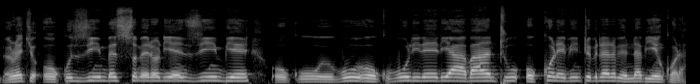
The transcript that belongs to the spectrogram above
nolwekyo okuzimba essomero lyenzimbye okubuulira eri abantu okukola ebintu ebirala byonna bye nkola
